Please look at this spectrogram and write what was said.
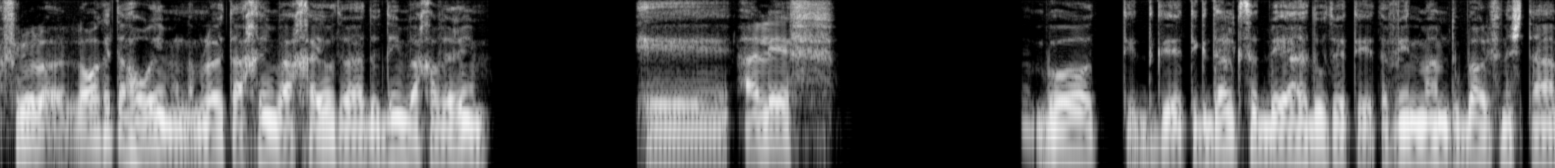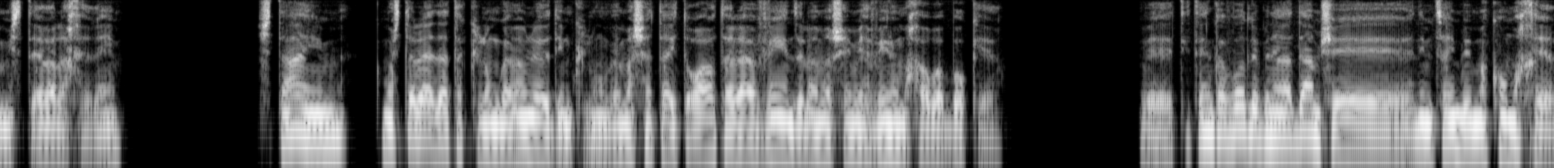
אפילו לא, לא רק את ההורים, גם לא את האחים והאחיות והדודים והחברים. אה, א', בוא תגדל קצת ביהדות ותבין מה מדובר לפני שאתה מסתער על אחרים. שתיים, כמו שאתה לא ידעת כלום, גם הם לא יודעים כלום, ומה שאתה התעוררת להבין זה לא אומר שהם יבינו מחר בבוקר. ותיתן כבוד לבני אדם שנמצאים במקום אחר.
